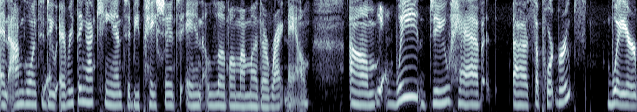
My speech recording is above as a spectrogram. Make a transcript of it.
and I'm going to do everything I can to be patient and love on my mother right now. Um, We do have uh, support groups where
